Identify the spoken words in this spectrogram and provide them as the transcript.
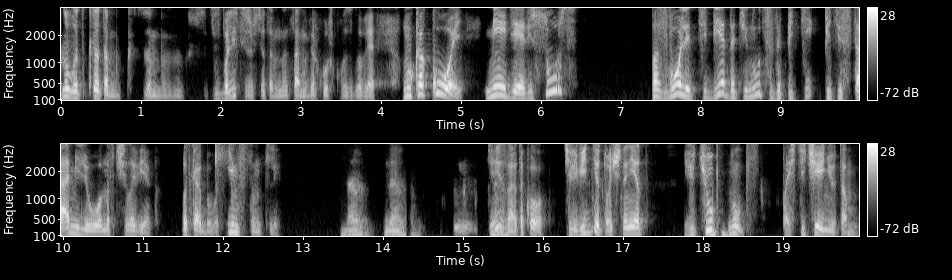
ну вот кто там, кто там футболисты же все там на самую верхушку возглавляют. Ну какой медиаресурс позволит тебе дотянуться до 5, 500 миллионов человек. Вот как бы вот instantly. Да, да. Я да. не знаю такого. Телевидения точно нет. YouTube, ну, по истечению там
